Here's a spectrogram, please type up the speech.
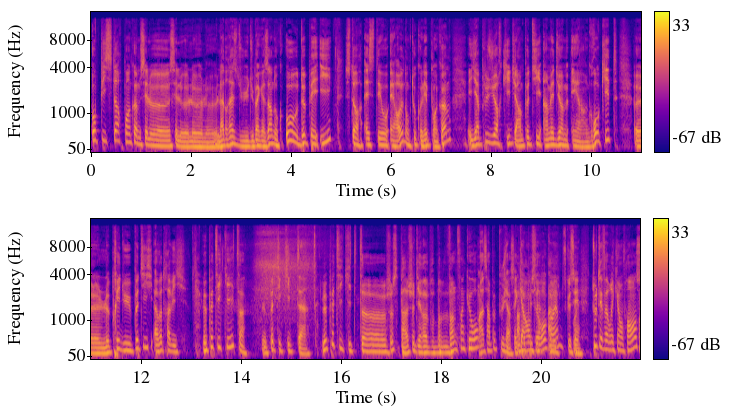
opistore.com, c'est le, c'est le, le- le- l'adresse du, du magasin. Donc, O2PI, store S-T-O-R-E, donc tout collé.com. Et il y a plusieurs kits. Il y a un petit, un médium et un gros kit. Euh, le prix du petit, à votre avis? Le petit kit, Le petit kit. Le petit kit, euh, je sais pas, je dirais 25 euros. Ah, c'est un peu plus cher. C'est Un peu 40 plus cher. euros quand Ah oui. même, parce que c'est, Ouais. tout est fabriqué en France.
